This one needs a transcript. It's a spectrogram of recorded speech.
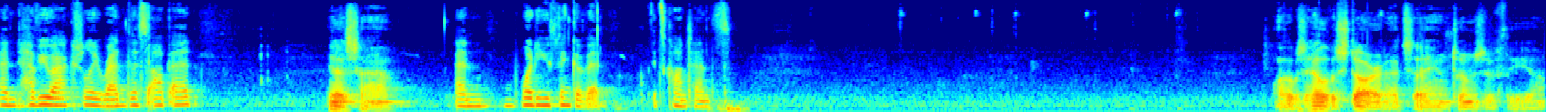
And have you actually read this op-ed? Yes, I have. And what do you think of it, its contents? Well, it was a hell of a start, I'd say, in terms of the uh,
